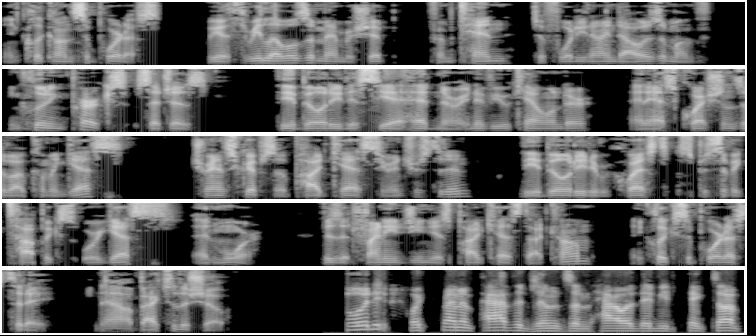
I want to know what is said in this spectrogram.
and click on support us. We have three levels of membership from 10 to $49 a month, including perks such as the ability to see ahead in our interview calendar and ask questions of upcoming guests, transcripts of podcasts you're interested in, the ability to request specific topics or guests, and more. Visit findinggeniuspodcast.com and click support us today. Now back to the show. What, what kind of pathogens and how would they be picked up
